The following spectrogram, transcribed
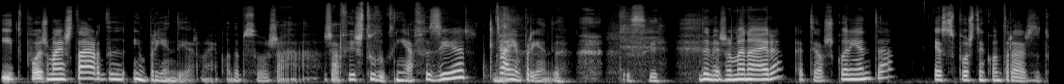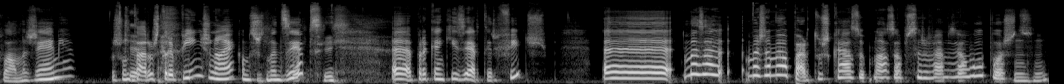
e depois, mais tarde, empreender, não é? Quando a pessoa já, já fez tudo o que tinha a fazer, vai empreender. Sim. Da mesma maneira, até aos 40 é suposto encontrar a tua alma gêmea, juntar que... os trapinhos, não é? Como se costuma dizer. Sim. Uh, para quem quiser ter filhos, Uh, mas, mas na maior parte dos casos o que nós observamos é o oposto. Uhum.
